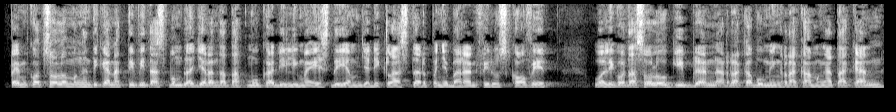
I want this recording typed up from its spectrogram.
Pemkot Solo menghentikan aktivitas pembelajaran tatap muka di 5 SD yang menjadi klaster penyebaran virus COVID. Wali Kota Solo Gibran Rakabuming Raka mengatakan,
